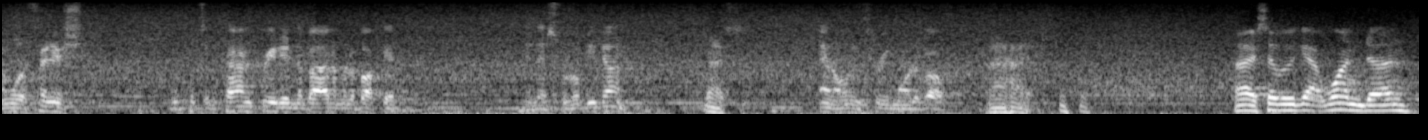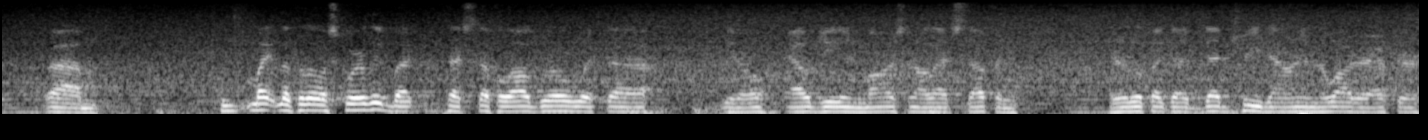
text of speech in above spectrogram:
And we're finished. We'll put some concrete in the bottom of the bucket and this one will be done. Nice. And only three more to go. All right. All right, so we got one done. Um, might look a little squirrely, but that stuff will all grow with, uh, you know, algae and moss and all that stuff, and it'll look like a dead tree down in the water after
